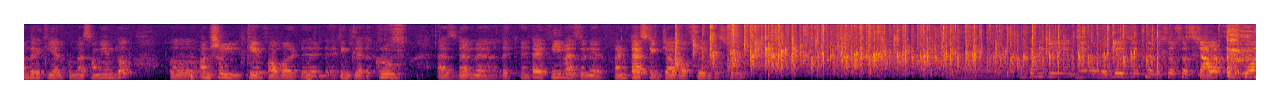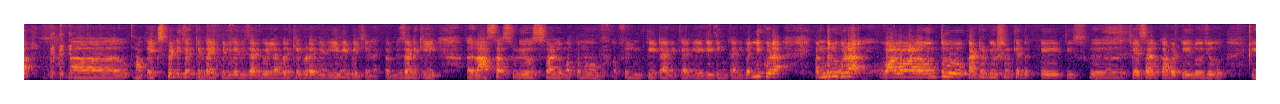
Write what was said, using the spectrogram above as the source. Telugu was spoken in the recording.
అందరికీ అనుకున్న సమయంలో Anshul came forward and I think the crew has done the entire team has done a fantastic job of saying the story నిజానికి మొబిలైజ్ చేసిన రిసోర్సెస్ చాలా తక్కువ. మాకు ఎక్స్పెండిచర్ కింద అయిపోయింది నిజానికి వీళ్ళెవరికి కూడా మేము ఏమీ పే చేయలేకపోయాం. నిజానికి రాస్తా స్టూడియోస్ వాళ్ళు మొత్తము ఫిల్మ్ తీయటానికి కానీ ఎడిటింగ్ కానీ ఇవన్నీ కూడా అందరూ కూడా వాళ్ళ వాళ్ళ వంతు కంట్రిబ్యూషన్ కిందకి తీసుకు చేశారు. కాబట్టి ఈరోజు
